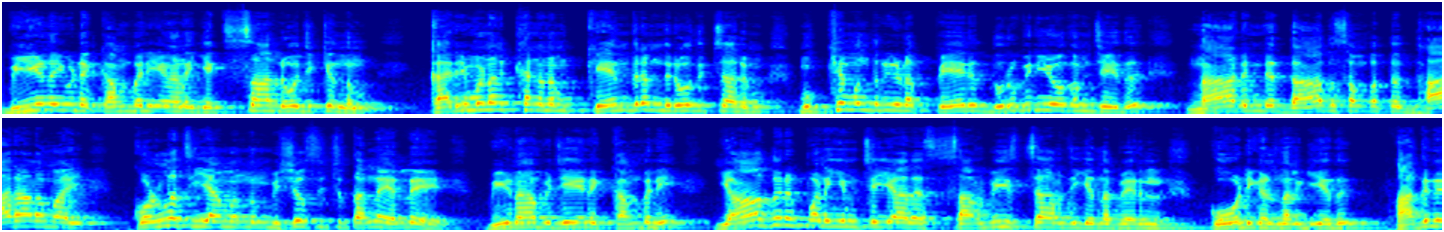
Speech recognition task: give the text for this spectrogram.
വീണയുടെ കമ്പനിയാണ് എക്സാ എന്നും കരിമണൽ ഖനനം കേന്ദ്രം നിരോധിച്ചാലും മുഖ്യമന്ത്രിയുടെ പേര് ദുർവിനിയോഗം ചെയ്ത് നാടിന്റെ ധാതു സമ്പത്ത് ധാരാളമായി കൊള്ള ചെയ്യാമെന്നും വിശ്വസിച്ചു തന്നെയല്ലേ വീണ വിജയന് കമ്പനി യാതൊരു പണിയും ചെയ്യാതെ സർവീസ് ചാർജ് എന്ന പേരിൽ കോടികൾ നൽകിയത്? അതിനെ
